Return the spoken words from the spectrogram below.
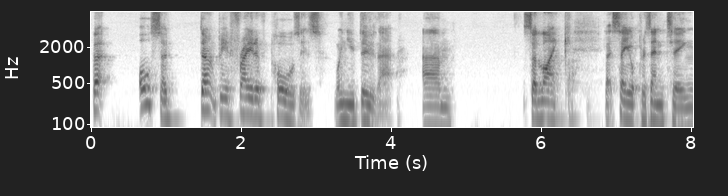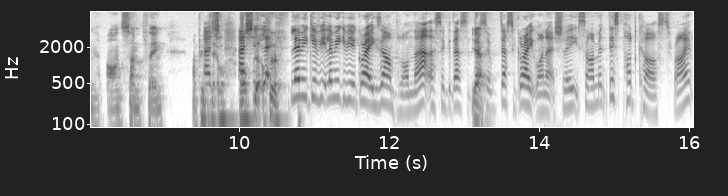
but also don't be afraid of pauses when you do that. Um, so, like, let's say you're presenting on something Actually, oh, actually let, let, me give you let me give you a great example on that. That's a that's yeah. that's a that's a great one actually. So I'm in this podcast, right?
